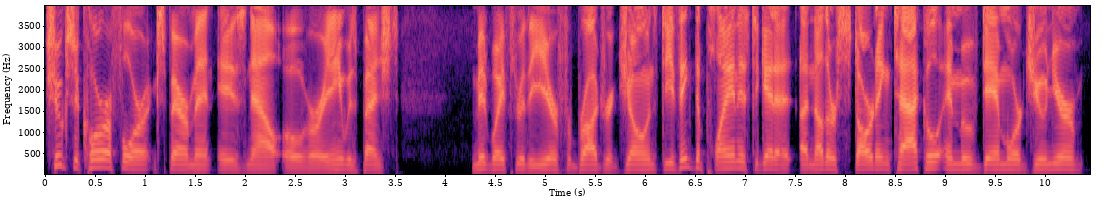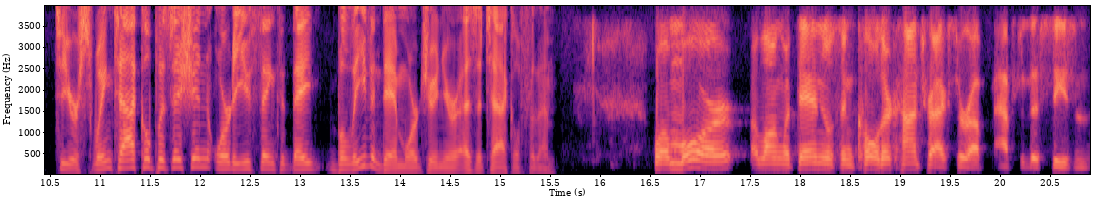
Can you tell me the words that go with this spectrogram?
Chuksa Okorafor experiment is now over, and he was benched midway through the year for Broderick Jones. Do you think the plan is to get a, another starting tackle and move Dan Moore Jr. to your swing tackle position, or do you think that they believe in Dan Moore Jr. as a tackle for them? Well, Moore, along with Daniels and Cole, their contracts are up after this season.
